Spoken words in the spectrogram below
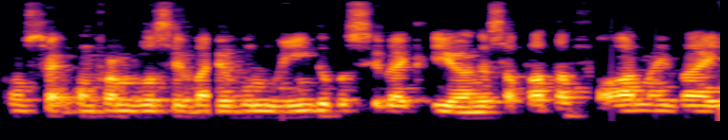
conforme você vai evoluindo, você vai criando essa plataforma e vai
